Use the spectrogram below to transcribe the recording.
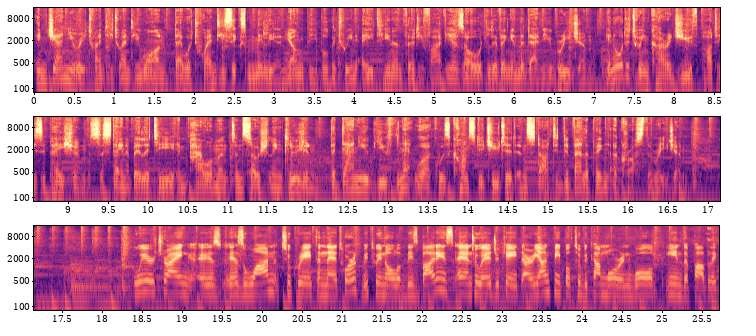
In January 2021, there were 26 million young people between 18 and 35 years old living in the Danube region. In order to encourage youth participation, sustainability, empowerment, and social inclusion, the Danube Youth Network was constituted and started developing across the region. We are trying as, as one to create a network between all of these bodies and to educate our young people to become more involved in the public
